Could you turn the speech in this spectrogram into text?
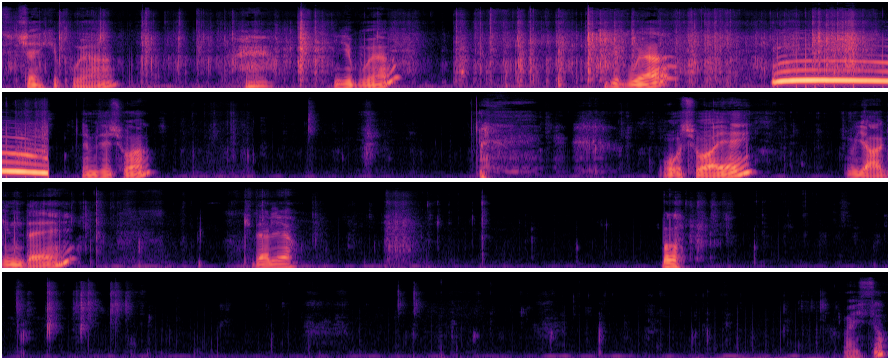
수지야 이게 뭐야? 이게 뭐야? 이게 뭐야? 우 냄새 좋아? 오 좋아해? 이거 약인데 기다려 먹어. 맛있어?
